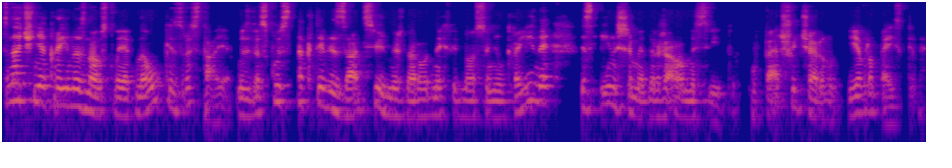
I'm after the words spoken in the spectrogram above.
Значення країнознавства як науки зростає у зв'язку з активізацією міжнародних відносин України з іншими державами світу, у першу чергу європейськими.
